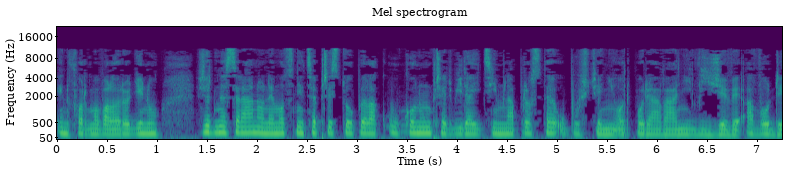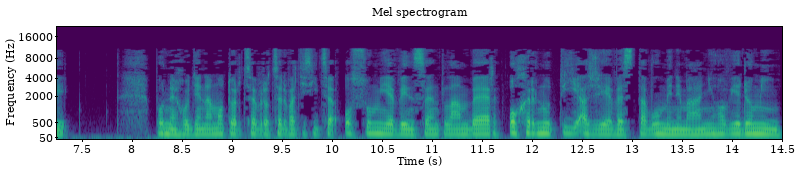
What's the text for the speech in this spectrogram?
informoval rodinu, že dnes ráno nemocnice přistoupila k úkonům předvídajícím naprosté upuštění od podávání výživy a vody. Po nehodě na motorce v roce 2008 je Vincent Lambert ochrnutý a žije ve stavu minimálního vědomí.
